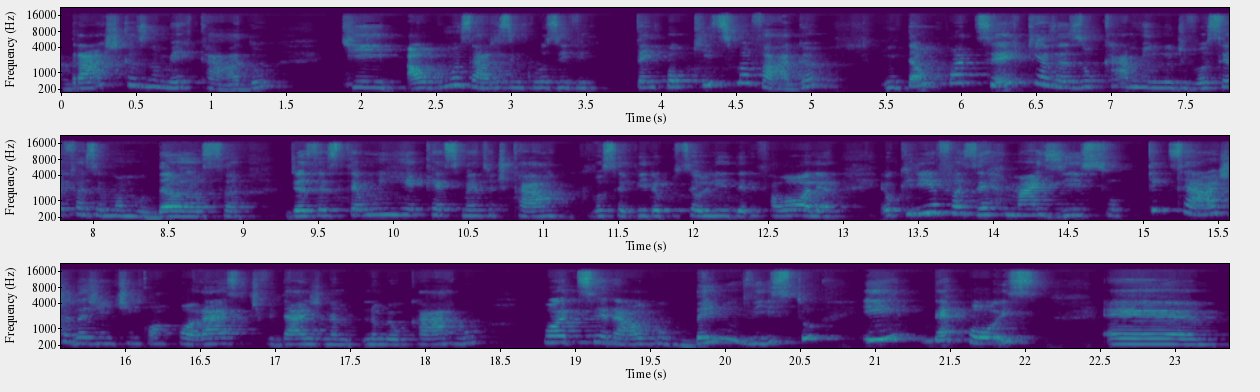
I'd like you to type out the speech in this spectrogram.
drásticas no mercado, que algumas áreas, inclusive, têm pouquíssima vaga, então, pode ser que às vezes o caminho de você fazer uma mudança, de às vezes ter um enriquecimento de cargo, que você vira para o seu líder e fala: Olha, eu queria fazer mais isso, o que, que você acha da gente incorporar essa atividade no meu cargo? Pode ser algo bem visto e depois é,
